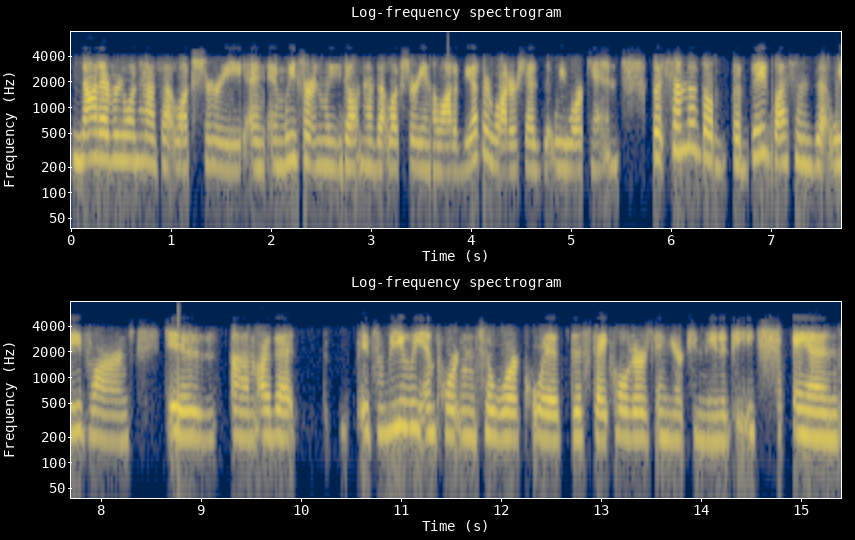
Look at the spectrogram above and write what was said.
not everyone has that luxury and, and we certainly don't have that luxury in a lot of the other watersheds that we work in. But some of the, the big lessons that we've learned is um, are that it's really important to work with the stakeholders in your community. And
